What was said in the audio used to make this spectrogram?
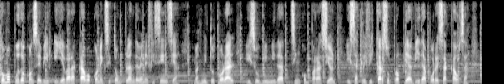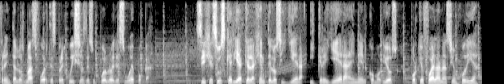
¿Cómo pudo concebir y llevar a cabo con éxito un plan de beneficencia, magnitud moral y sublimidad sin comparación y sacrificar su propia vida por esa causa frente a los más fuertes prejuicios de su pueblo y de su época? Si Jesús quería que la gente lo siguiera y creyera en él como Dios, ¿por qué fue a la nación judía?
